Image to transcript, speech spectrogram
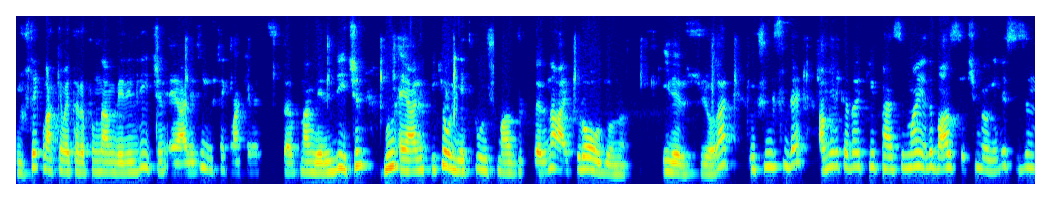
yüksek mahkeme tarafından verildiği için, eyaletin yüksek mahkemesi tarafından verildiği için bunun eyaletteki o yetki uyuşmazlıklarına aykırı olduğunu ileri sürüyorlar. Üçüncüsü de Amerika'daki Pensilvanya'da bazı seçim bölgelerinde sizin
